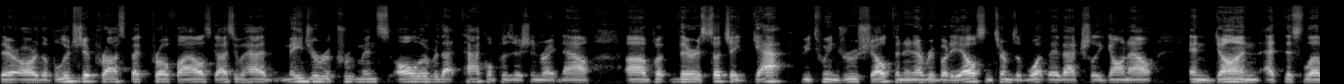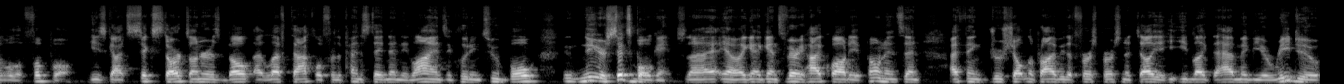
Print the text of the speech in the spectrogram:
There are the blue chip prospect profiles, guys who had major recruitments all over that tackle position right now. Uh, but there is such a gap between Drew Shelton and everybody else in terms of what they've actually gone out and done at this level of football. He's got six starts under his belt at left tackle for the Penn State Nittany Lions, including two bowl New Year's Six bowl games, uh, you know, against very high quality opponents. And I think Drew Shelton will probably be the first person to tell you he'd like to have maybe a redo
